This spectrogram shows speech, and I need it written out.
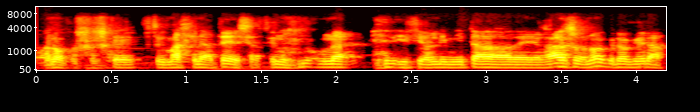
Bueno, pues es que tú imagínate, se hace una edición limitada de ganso, ¿no? Creo que era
